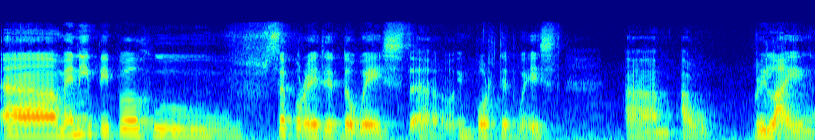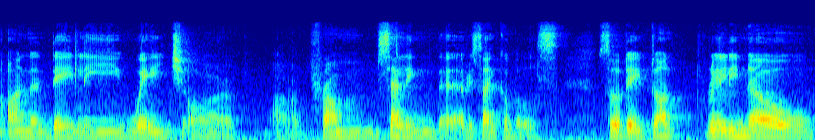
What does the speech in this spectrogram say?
Uh, many people who separated the waste, uh, imported waste, um, are relying on a daily wage or from selling the recyclables. So they don't really know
